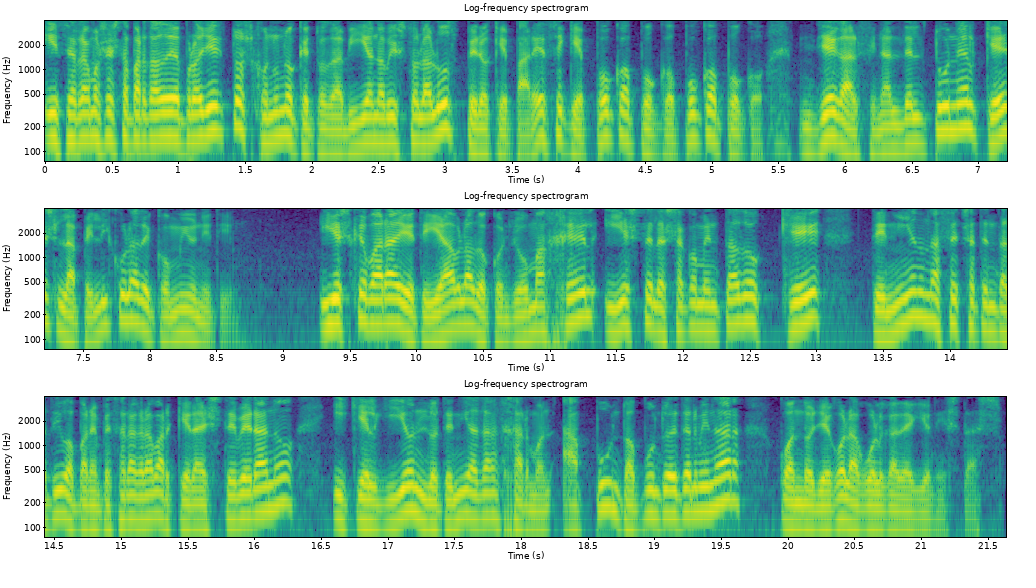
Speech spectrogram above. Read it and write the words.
Y cerramos este apartado de proyectos con uno que todavía no ha visto la luz, pero que parece que poco a poco, poco a poco, llega al final del túnel, que es la película de Community. Y es que Variety ha hablado con Joe McHale y este les ha comentado que tenían una fecha tentativa para empezar a grabar que era este verano y que el guion lo tenía Dan Harmon a punto a punto de terminar cuando llegó la huelga de guionistas.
